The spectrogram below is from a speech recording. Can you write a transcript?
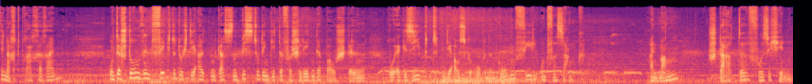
Die Nacht brach herein und der Sturmwind fegte durch die alten Gassen bis zu den Gitterverschlägen der Baustellen, wo er gesiebt in die ausgehobenen Gruben fiel und versank. Ein Mann starrte vor sich hin.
